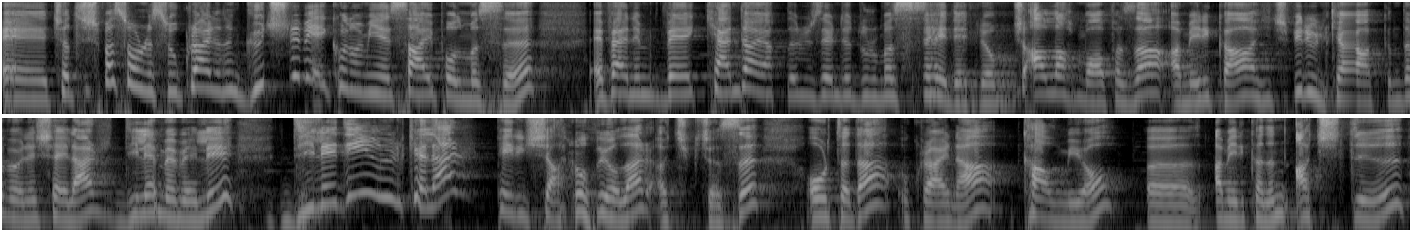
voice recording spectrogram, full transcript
Ee, çatışma sonrası Ukrayna'nın güçlü bir ekonomiye sahip olması efendim ve kendi ayakları üzerinde durması hedefliyormuş. Allah muhafaza Amerika hiçbir ülke hakkında böyle şeyler dilememeli. Dilediği ülkeler perişan oluyorlar açıkçası. Ortada Ukrayna kalmıyor. Ee, Amerika'nın açtığı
